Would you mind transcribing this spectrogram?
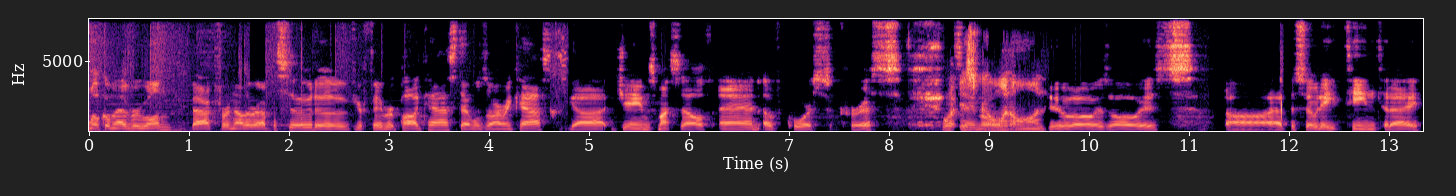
Welcome everyone back for another episode of your favorite podcast, Devil's Army Cast. We got James, myself, and of course Chris. What is Same going on? Duo as always. Uh, episode 18 today.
